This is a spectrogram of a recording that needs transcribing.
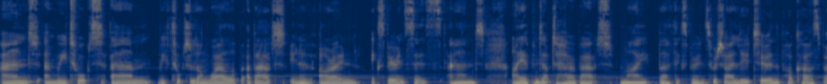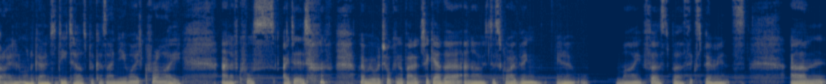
and and we talked um, we talked a long while about you know our own experiences, and I opened up to her about my birth experience, which I allude to in the podcast, but I didn't want to go into details because I knew I'd cry, and of course I did when we were talking about it together, and I was describing you know my first birth experience. Um,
